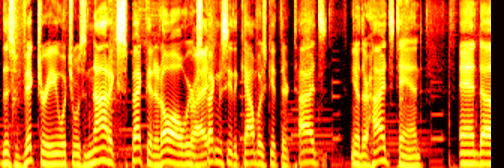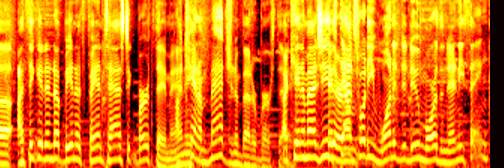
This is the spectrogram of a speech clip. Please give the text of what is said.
this victory, which was not expected at all. We were Right. expecting to see the Cowboys get their tides, you know, their hides tanned. And uh, I think it ended up being a fantastic birthday, man. I can't imagine a better birthday. I can't imagine either. If that's what he wanted to do more than anything,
